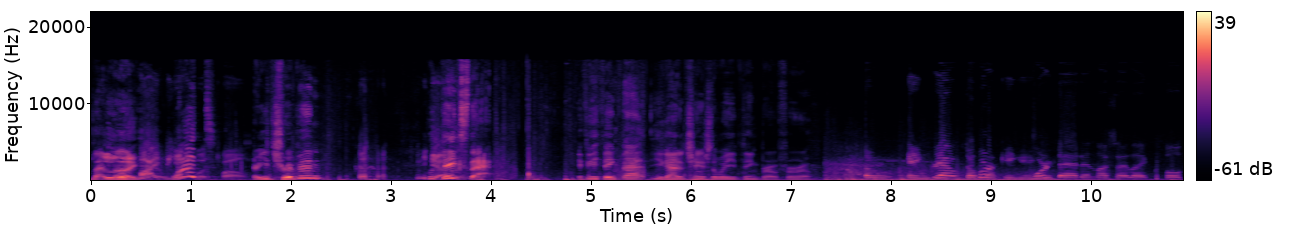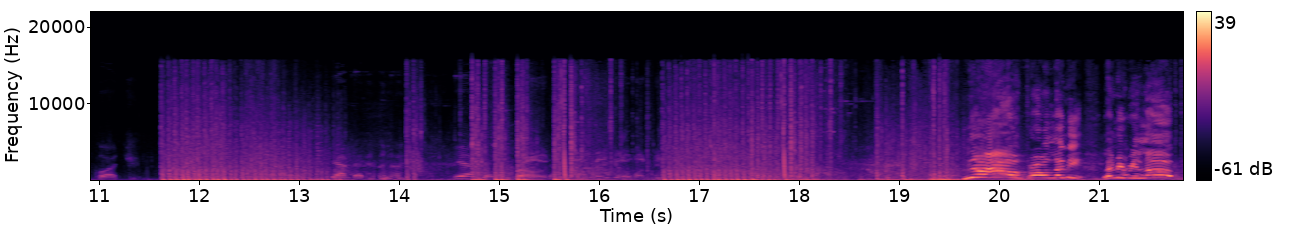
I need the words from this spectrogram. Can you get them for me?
Like, look, My peak what? was 12. Are you tripping? Who Yeah. thinks that? If you think that, you gotta change the way you think, bro, for real. so angry. Yeah, so we're, fucking angry. we're dead unless I like full clutch. Yeah, I'm dead. yeah, I'm dead. Bro, do not make it a 1v6. No, bro, let me, let me reload.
